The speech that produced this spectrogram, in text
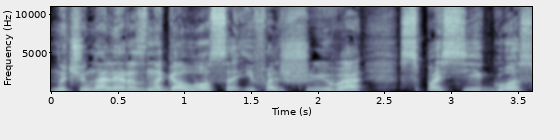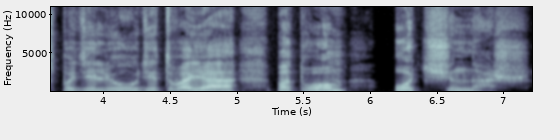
начинали разноголосо и фальшиво «Спаси, Господи, люди Твоя!» Потом «Отче наш».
